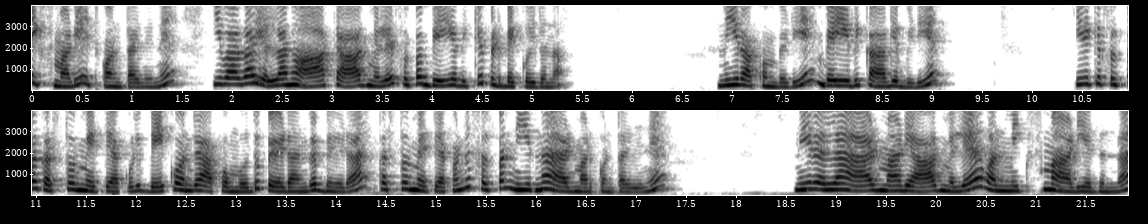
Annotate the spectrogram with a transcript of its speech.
ಮಿಕ್ಸ್ ಮಾಡಿ ಇಟ್ಕೊತಾ ಇದ್ದೀನಿ. ಇವಾಗ ಎಲ್ಲನೂ ಹಾಕಿ ಆದಮೇಲೆ ಸ್ವಲ್ಪ ಬೇಯೋದಕ್ಕೆ ಬಿಡಬೇಕು ಇದನ್ನು. ನೀರು ಹಾಕೊಂಬೇಡಿ, ಬೇಯೋದಕ್ಕೆ ಹಾಗೆ ಬಿಡಿ. ಇದಕ್ಕೆ ಸ್ವಲ್ಪ ಕಸ್ತೂರಿ ಮೇಥಿ ಹಾಕೊಳ್ಳಿ. ಬೇಕು ಅಂದರೆ ಹಾಕೊಬೋದು, ಬೇಡ ಅಂದರೆ ಬೇಡ. ಕಸ್ತೂರಿ ಮೇಥಿ ಹಾಕ್ಕೊಂಡು ಸ್ವಲ್ಪ ನೀರನ್ನ ಆ್ಯಡ್ ಮಾಡ್ಕೊತಾ ಇದ್ದೀನಿ. ನೀರೆಲ್ಲ ಆ್ಯಡ್ ಮಾಡಿ ಆದಮೇಲೆ ಒಂದು ಮಿಕ್ಸ್ ಮಾಡಿ ಅದನ್ನು.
